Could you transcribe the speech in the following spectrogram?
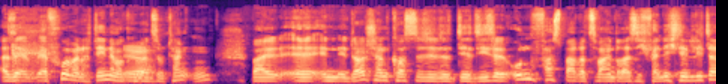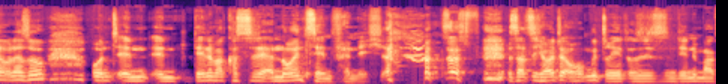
also er, er fuhr immer nach Dänemark ja. rüber zum Tanken, weil äh, in, in Deutschland kostete der Diesel unfassbare 32 Pfennig den Liter oder so und in, in Dänemark kostete er 19 Pfennig. das, das hat sich heute auch umgedreht. Also es ist in Dänemark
